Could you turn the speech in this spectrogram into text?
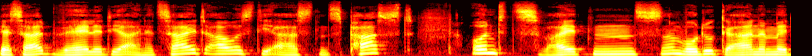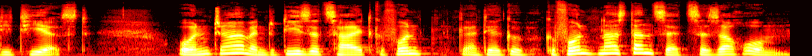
Deshalb wähle dir eine Zeit aus, die erstens passt und zweitens, wo du gerne meditierst. Und wenn du diese Zeit gefunden, dir gefunden hast, dann setze es auch um.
